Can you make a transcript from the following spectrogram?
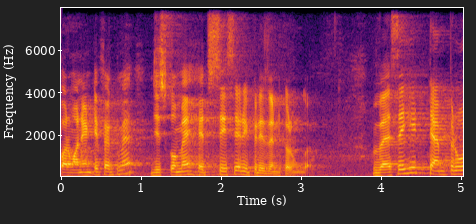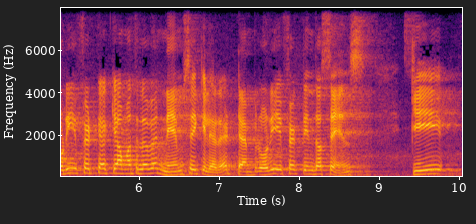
permanent effect में, जिसको मैं एचसी से रिप्रेजेंट करूँगा। वैसे ही टेम्प्रोरी इफ़ेक्ट का क्या मतलब है? नेम से क्लियर है। Temporary effect in the sense कि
